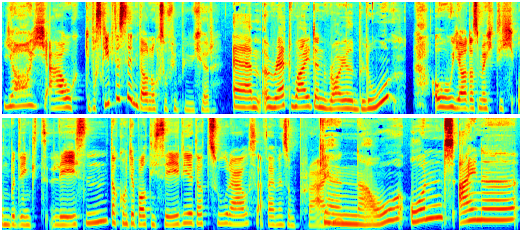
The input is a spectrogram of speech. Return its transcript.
Ja, ich auch. Was gibt es denn da noch so für Bücher? Ähm, Red, White and Royal Blue. Oh ja, das möchte ich unbedingt lesen. Da kommt ja bald die Serie dazu raus auf Amazon Prime. Genau. Und eine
